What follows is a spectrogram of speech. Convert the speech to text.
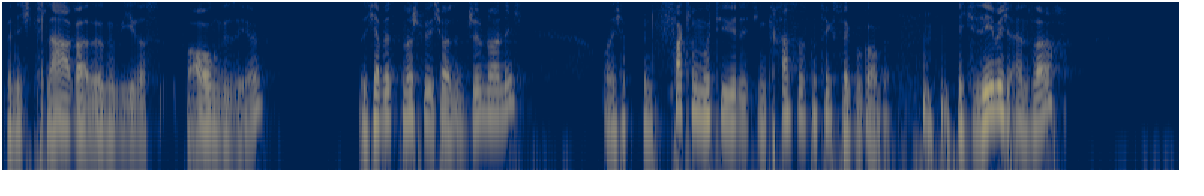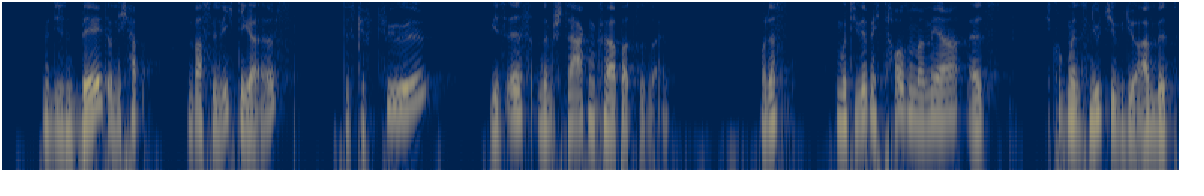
wenn ich klarer irgendwie was vor Augen sehe. Also ich habe jetzt zum Beispiel, ich war im Gym neulich und ich hab, bin fucking motiviert, dass ich den krassesten Sixpack bekomme. ich sehe mich einfach mit diesem Bild und ich habe, was viel wichtiger ist, das Gefühl, wie es ist, in einem starken Körper zu sein. Und das motiviert mich tausendmal mehr, als ich gucke mir jetzt ein YouTube-Video an mit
